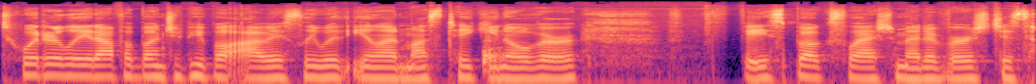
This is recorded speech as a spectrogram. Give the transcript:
Twitter laid off a bunch of people, obviously with Elon Musk taking over. Facebook slash Metaverse just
